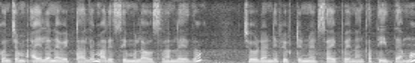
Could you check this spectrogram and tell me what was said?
కొంచెం ఐలోనే పెట్టాలి మరి సిమ్లో అవసరం లేదు. చూడండి ఫిఫ్టీన్ మినిట్స్ అయిపోయినాక తీద్దాము.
